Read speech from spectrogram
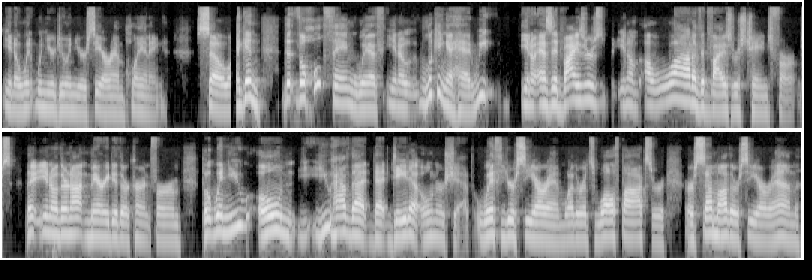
you know, when, when you're doing your CRM planning. So again, the, the whole thing with, you know, looking ahead, we you know, as advisors, you know, a lot of advisors change firms. They, you know, they're not married to their current firm, but when you own, you have that that data ownership with your CRM, whether it's Wealthbox or or some other CRM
